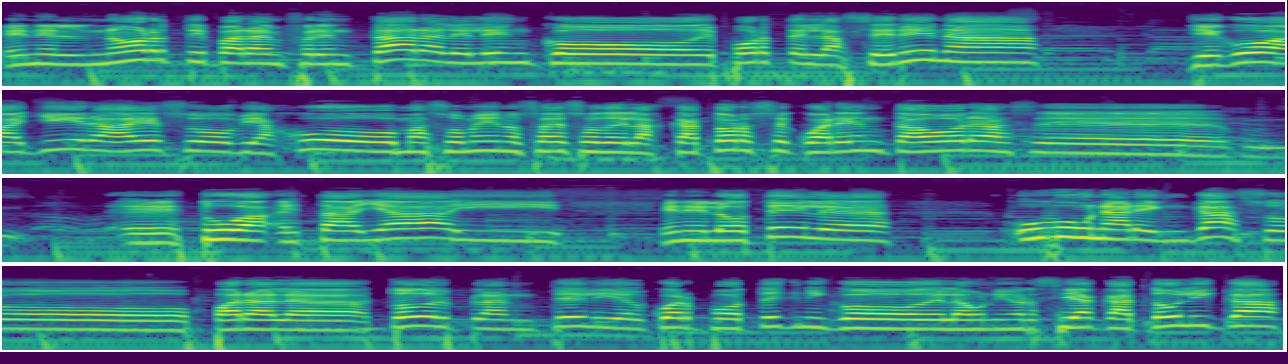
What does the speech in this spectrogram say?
en el norte para enfrentar al elenco Deportes La Serena. Llegó ayer a eso, viajó más o menos a eso de las 14.40 horas. eh, eh, estuvo, está allá y en el hotel hubo un arengazo para todo el plantel y el cuerpo técnico de la Universidad Católica.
